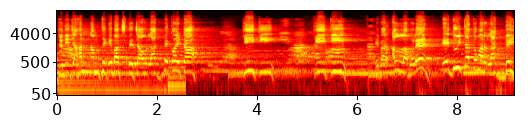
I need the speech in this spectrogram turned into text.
যদি জাহান্নাম থেকে বাঁচতে চাও, লাগবে কয়টা? কি কি? কি কি? এবার আল্লাহ বলেন, এই দুইটা তোমার লাগবেই।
